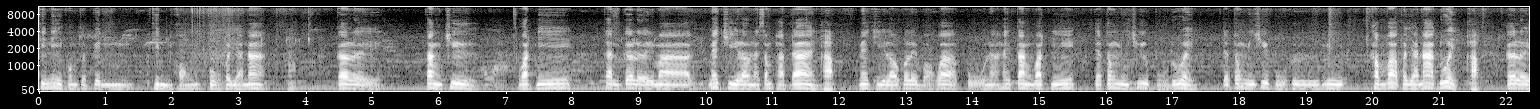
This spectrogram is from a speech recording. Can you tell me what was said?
ที่นี่คงจะเป็น ถิ่นของปู่พญานาคครับ ก็เลยตั้งชื่อ วัดนี้ท่านก็เลยมาแม่ชีเรานะสัมผัสได้ ครับแม่ชีเราก็เลยบอกว่าปู่นะให้ตั้งวัดนี้จะต้องมีชื่อปู่ด้วย จะต้องมีชื่อปู่คือมีคำว่าพญานาคด้วย ครับ ก็เลย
